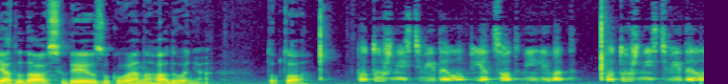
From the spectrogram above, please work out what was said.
я додав сюди звукове нагадування. Тобто Потужність відео 500 мВт. Потужність відео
